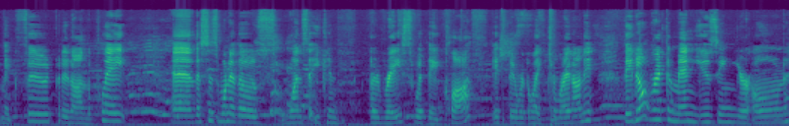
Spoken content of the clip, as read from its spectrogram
make food, put it on the plate. And this is one of those ones that you can erase with a cloth if they were to like to write on it. They don't recommend using your own,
